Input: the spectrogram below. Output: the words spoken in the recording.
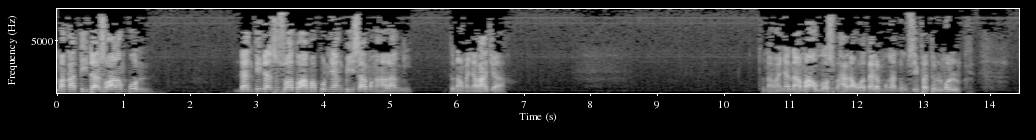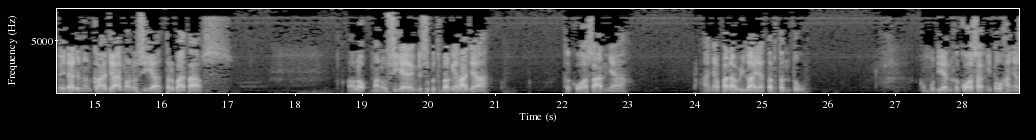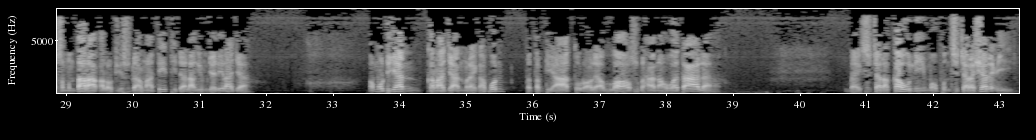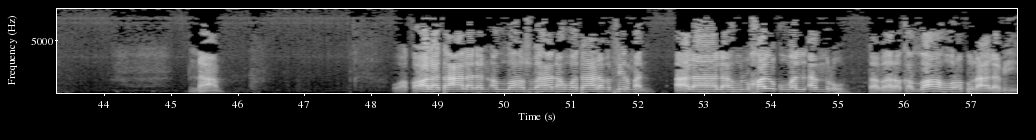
maka tidak seorang pun dan tidak sesuatu apa pun yang bisa menghalangi. Itu namanya raja. Itu namanya nama Allah Subhanahu wa taala mengandung sifatul mulk. Beda dengan kerajaan manusia, terbatas. Kalau manusia yang disebut sebagai raja, kekuasaannya hanya pada wilayah tertentu. Kemudian kekuasaan itu hanya sementara kalau dia sudah mati tidak lagi menjadi raja. Kemudian kerajaan mereka pun tetap diatur oleh Allah Subhanahu wa taala. Baik secara kauni maupun secara syar'i. Naam. Wa qala ta'ala dan Allah Subhanahu wa taala berfirman, Ala lahul khalqu wal amru. Tabarakallahu rabbul alamin.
